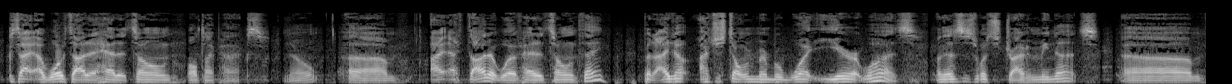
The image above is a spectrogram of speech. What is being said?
Because I, I would thought it had its own multi packs. No. Um, I, I thought it would have had its own thing. But I don't. I just don't remember what year it was, and this is what's driving me nuts. Um,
